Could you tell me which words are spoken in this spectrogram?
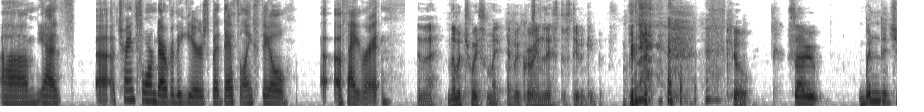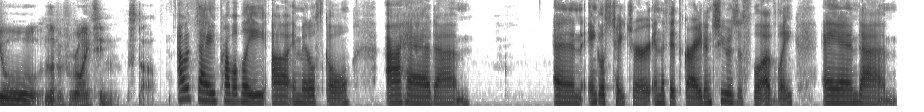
um, yeah, it's uh, transformed over the years, but definitely still a, a favorite. And uh, another choice on my ever growing list of Stephen King books. cool. So, when did your love of writing start? I would say probably uh, in middle school. I had um, an English teacher in the fifth grade, and she was just lovely. And um,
